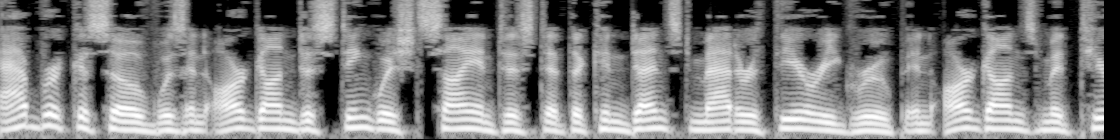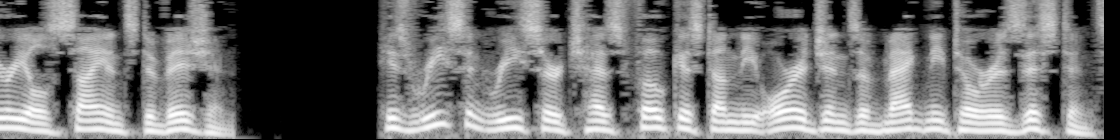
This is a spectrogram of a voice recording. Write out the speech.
Abrikosov was an Argonne Distinguished Scientist at the Condensed Matter Theory Group in Argonne's Materials Science Division. His recent research has focused on the origins of magnetoresistance,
